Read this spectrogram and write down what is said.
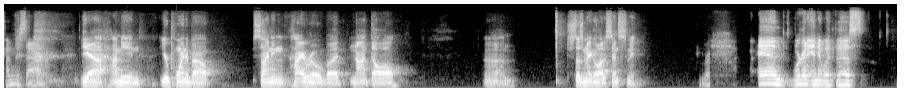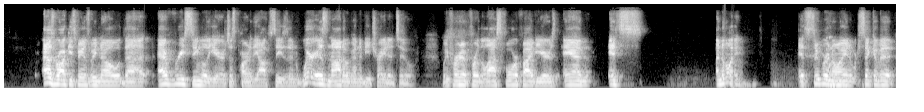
Kind of sad. Yeah, I mean, your point about signing Jairo but not Dahl um, just doesn't make a lot of sense to me. Right. And we're going to end it with this. As Rockies fans, we know that every single year is just part of the offseason. Where is Nado going to be traded to? We've heard it for the last four or five years, and it's annoying. It's super annoying. We're sick of it.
